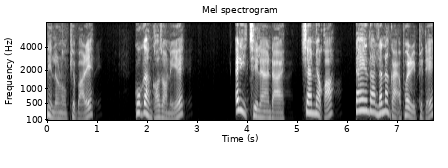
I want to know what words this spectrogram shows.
နှစ်လုံးလုံးဖြစ်ပါတယ်။ကိုကန့်ခေါင်းဆောင်တွေရဲ့ အဲ့ဒီခြေလမ်းအတိုင်းရှမ်းမြောက်ကတိုင်းရင်းသားလက်နက်ကိုင်အဖွဲ့တွေဖြစ်တဲ့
